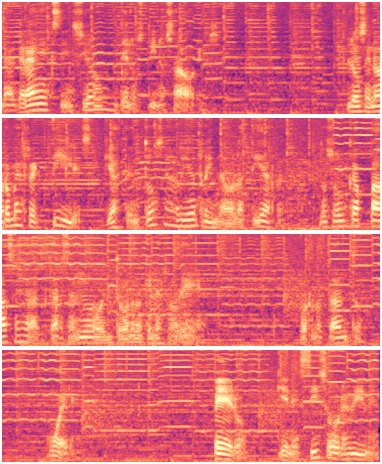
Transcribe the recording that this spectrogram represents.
la gran extinción de los dinosaurios. Los enormes reptiles que hasta entonces habían reinado la Tierra no son capaces de adaptarse al nuevo entorno que les rodea. Por lo tanto, mueren. Pero quienes sí sobreviven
